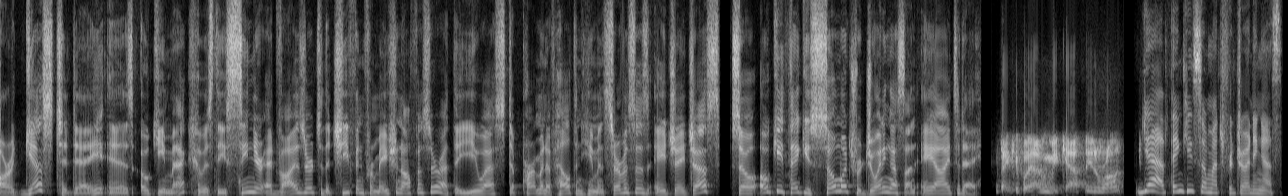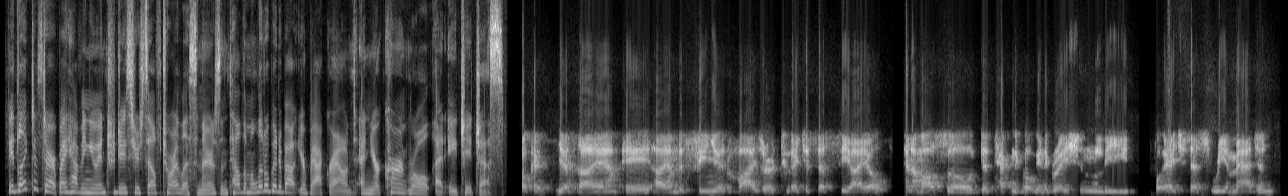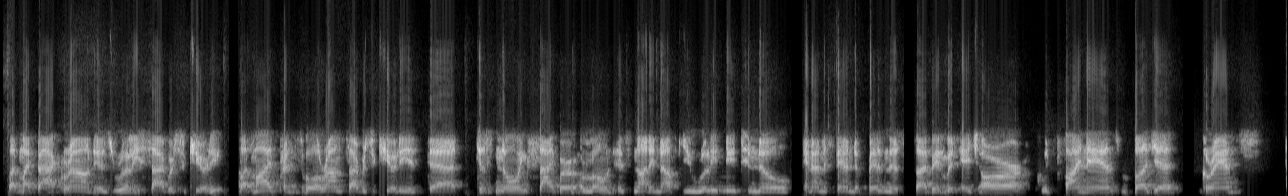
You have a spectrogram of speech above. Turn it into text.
Our guest today is Oki Mek, who is the Senior Advisor to the Chief Information Officer at the U.S. Department of Health and Human Services, HHS. So, Oki, thank you so much for joining us on AI Today. Thank you for having me, Kathleen and Ron. Yeah, thank you so much for joining us. We'd like to start by having you introduce yourself to our listeners and tell them a little bit about your background and your current role at HHS. Okay. Yes, I am a I am the senior advisor to HSS CIO, and I'm also the technical integration lead for HSS Reimagine. But my background is really cybersecurity. But my principle around cybersecurity is that just knowing cyber alone is not enough. You really need to know and understand the business. So I've been with HR, with finance, budget, grants,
